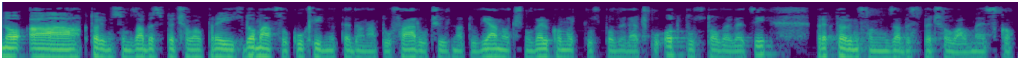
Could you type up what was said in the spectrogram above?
no a ktorým som zabezpečoval pre ich domácu kuchyňu, teda na tú faru, či už na tú vianočnú, veľkonočnú spovedačku, odpustové veci, pre ktorým som im zabezpečoval mesko.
